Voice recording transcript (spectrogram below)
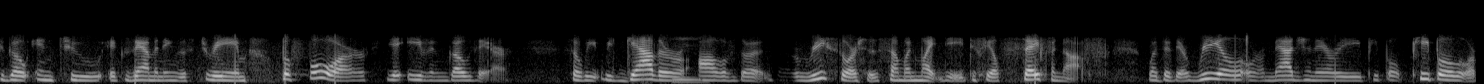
to go into examining this dream before you even go there. So we, we gather Mm. all of the resources someone might need to feel safe enough, whether they're real or imaginary, people people or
